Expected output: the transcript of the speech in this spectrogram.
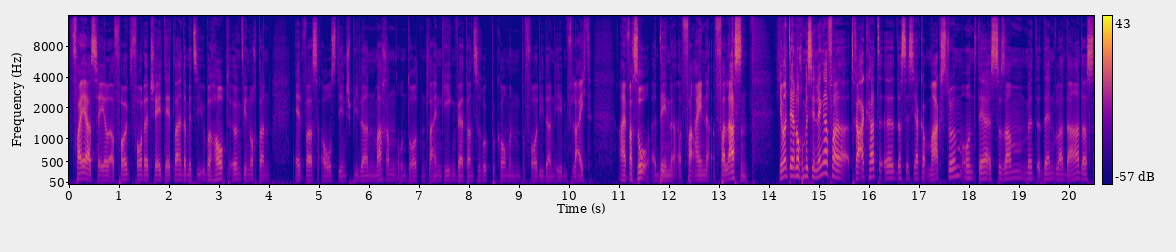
Fire Sale erfolgt vor der Trade Deadline, damit sie überhaupt irgendwie noch dann etwas aus den Spielern machen und dort einen kleinen Gegenwert dann zurückbekommen, bevor die dann eben vielleicht einfach so den Verein verlassen. Jemand, der noch ein bisschen länger Vertrag hat, äh, das ist Jakob Markström und der ist zusammen mit Dan Vladar das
